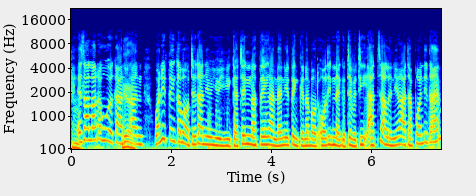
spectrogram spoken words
Mm. It's a lot of work and, Yeah. and when you think about it and you, you, you're getting nothing and then you're thinking about all the negativity, I'm telling you, at a point in time,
